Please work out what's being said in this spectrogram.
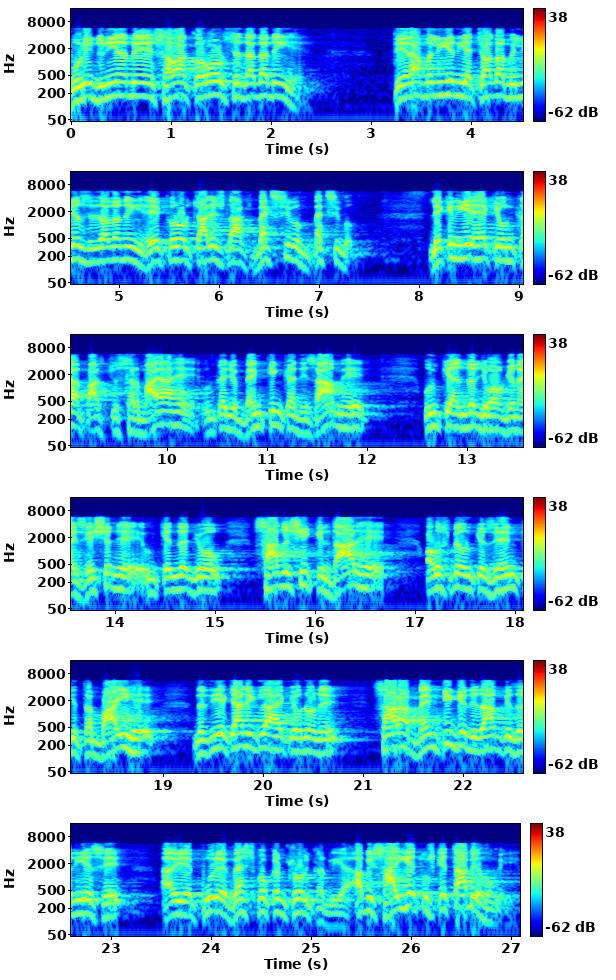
پوری دنیا میں سوا کروڑ سے زیادہ نہیں ہے۔ تیرہ ملین یا چودہ ملین سے زیادہ نہیں ہے۔ ایک کروڑ چالیس لاکھ میکسیمم میکسیمم لیکن یہ ہے کہ ان کا پاس جو سرمایہ ہے، ان کا جو بینکنگ کا نظام ہے، ان کے اندر جو آرگنائزیشن ہے، ان کے اندر جو سازشی کردار ہے اور اس میں ان کے ذہن کی تباہی ہے۔ نتیجہ کیا نکلا ہے کہ انہوں نے سارا بینکنگ کے نظام کے ذریعے سے یہ پورے ویسٹ کو کنٹرول کر لیا۔ اب عیسائیت اس کے تابع ہو گئی۔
